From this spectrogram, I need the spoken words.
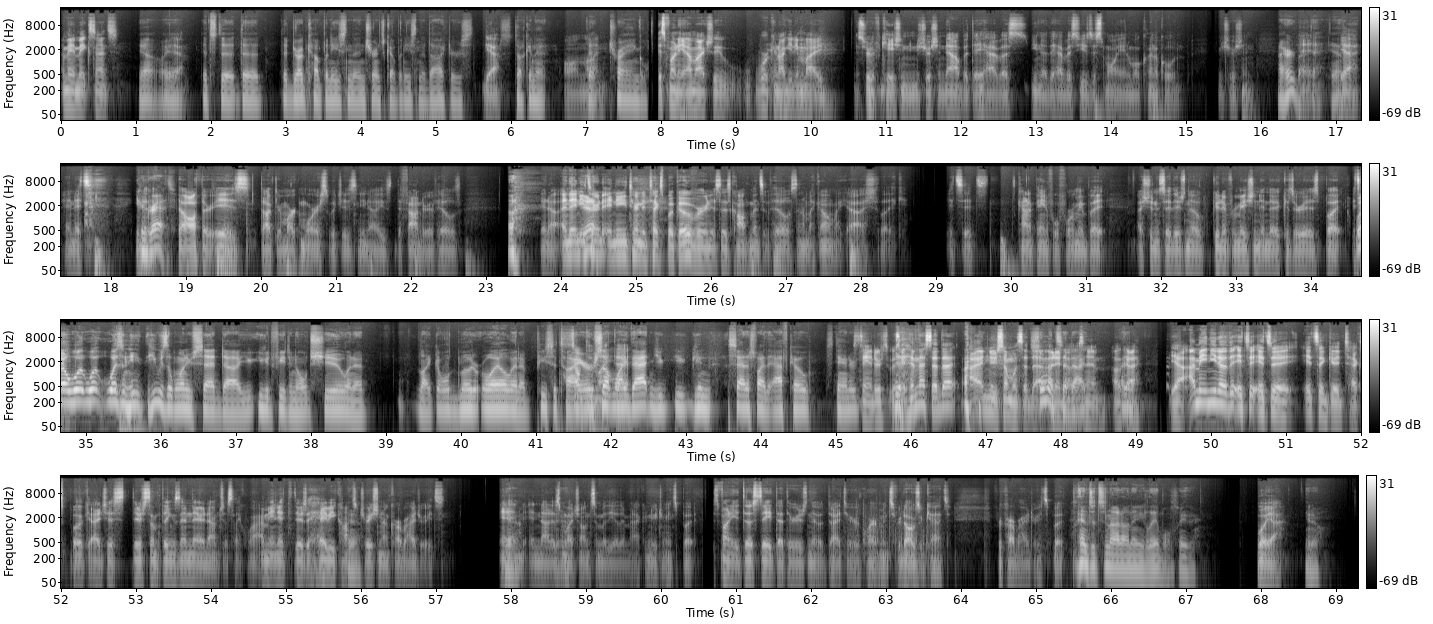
I mean, it makes sense. Yeah, oh yeah. Yeah. It's the the the drug companies and the insurance companies and the doctors Yeah, stuck in that online. that triangle. It's funny. I'm actually working on getting my certification in nutrition now, but they have us, you know, they have us use a small animal clinical nutrition. I heard about And- that. Yeah. yeah, and it's you know, the- Congrats. the, author is Dr. Mark Morris, which is you know he's the founder of Hills. Uh, you know, and then you yeah. turn and then you turn the textbook over and it says compliments of Hills, and I'm like, oh my gosh, like it's it's it's kind of painful for me, but I shouldn't say there's no good information in there because there is, but Well, what, what wasn't he? He was the one who said uh, you you could feed an old shoe and a like old motor oil and a piece of tire Something or something like that. that, and you you can satisfy the AAFCO standards. standards. Was it him that said that? I knew someone said that. Someone I didn't said know it was that. him. Okay. didn't- Yeah, I mean, you know, it's a it's a it's a good textbook. I just there's some things in there that I'm just like, wow. I mean, it, there's a heavy concentration on carbohydrates, and and not as Yeah. much on some of the other macronutrients. But it's funny, it does state that there is no dietary requirements for dogs or cats for carbohydrates. But Hence, it's not on any labels either. well, yeah, You know.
